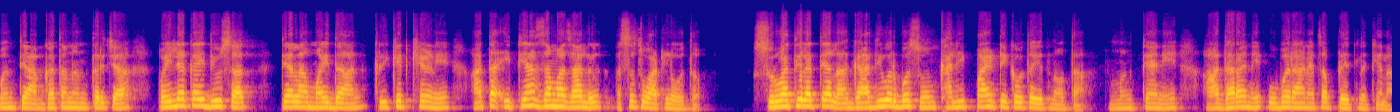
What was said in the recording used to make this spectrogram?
पण त्या अपघातानंतरच्या पहिल्या काही दिवसात त्याला मैदान क्रिकेट खेळणे आता इतिहास जमा झालं असंच वाटलं होतं. सुरुवातीला त्याला गादीवर बसून खाली पाय टेकवता येत नव्हता. मग त्याने आधाराने उभं राहण्याचा प्रयत्न केला.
